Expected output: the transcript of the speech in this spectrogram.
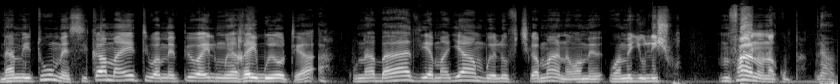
Na mitume si kama eti wamepewa elimu ya ghaibu yote. Aa, kuna baadhi ya majambo yaliyofichikamana wame, wamejulishwa mfano nakupa. Naam.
